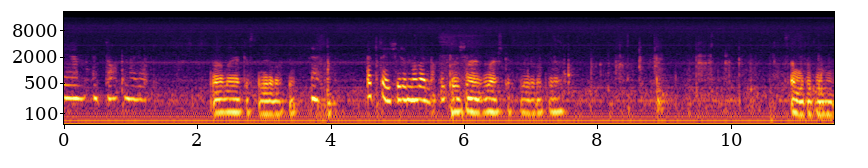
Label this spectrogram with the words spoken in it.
Igen, ezt a nagyot. Na, már elkezdtem írogatni. Ezt. Hát ezt te is írod magadnak, hogy Más, más kezdtem írogatni. Ezt nem mutatom meg.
